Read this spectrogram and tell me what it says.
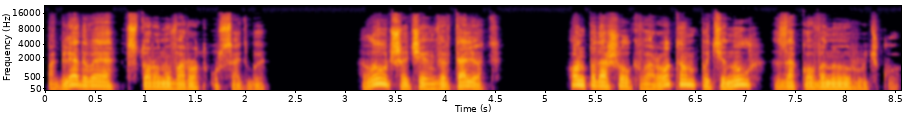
поглядывая в сторону ворот усадьбы. «Лучше, чем вертолет». Он подошел к воротам, потянул закованную ручку.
